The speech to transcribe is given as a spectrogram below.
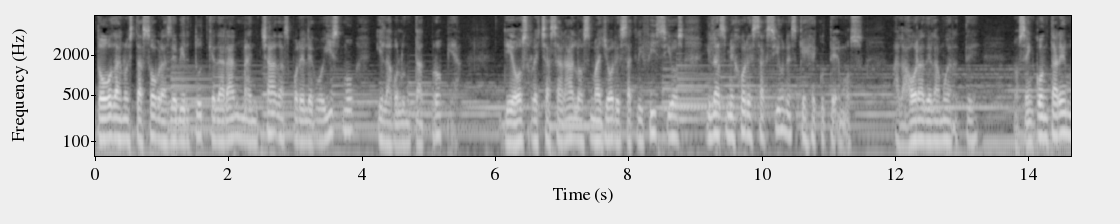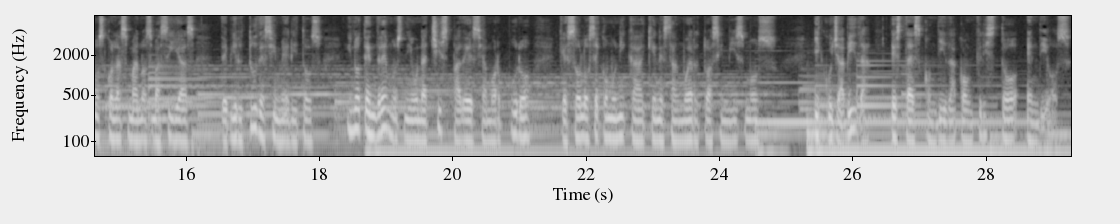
Todas nuestras obras de virtud quedarán manchadas por el egoísmo y la voluntad propia. Dios rechazará los mayores sacrificios y las mejores acciones que ejecutemos. A la hora de la muerte, nos encontraremos con las manos vacías de virtudes y méritos y no tendremos ni una chispa de ese amor puro que solo se comunica a quienes han muerto a sí mismos y cuya vida está escondida con Cristo en Dios.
